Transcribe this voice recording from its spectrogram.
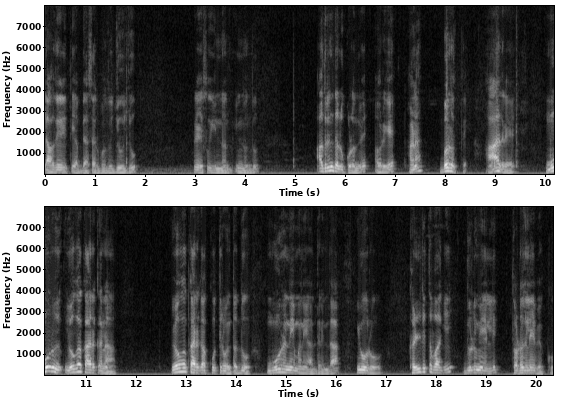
ಯಾವುದೇ ರೀತಿ ಅಭ್ಯಾಸ ಇರ್ಬೋದು, ಜೂಜು, ರೇಸು ಇನ್ನೊಂದು ಇನ್ನೊಂದು. ಅದರಿಂದಲೂ ಕೂಡ ಅವರಿಗೆ ಹಣ ಬರುತ್ತೆ. ಆದರೆ ಮೂರು ಯೋಗಕಾರಕನ ಯೋಗಕಾರಕ ಕೂತಿರುವಂಥದ್ದು ಮೂರನೇ ಮನೆ ಆದ್ದರಿಂದ ಇವರು ಖಂಡಿತವಾಗಿ ದುಡಿಮೆಯಲ್ಲಿ ತೊಡಗಲೇಬೇಕು.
